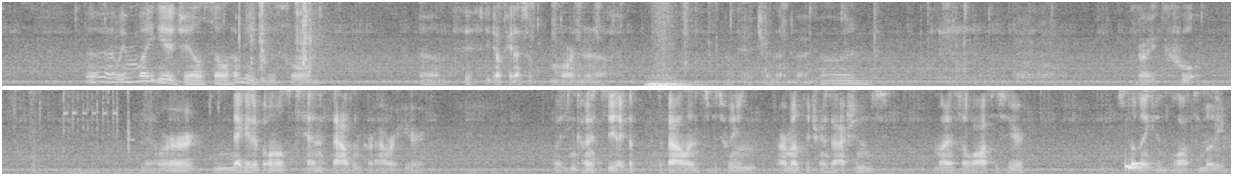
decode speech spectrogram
Uh, we might need a jail cell. How many does this hold? Um, 50. Okay, that's more than enough. Okay, turn that back on. Alright, cool. Now we're negative almost 10,000 per hour here. But you can kind of see like the, the balance between our monthly transactions minus the losses here. Still making lots of money.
